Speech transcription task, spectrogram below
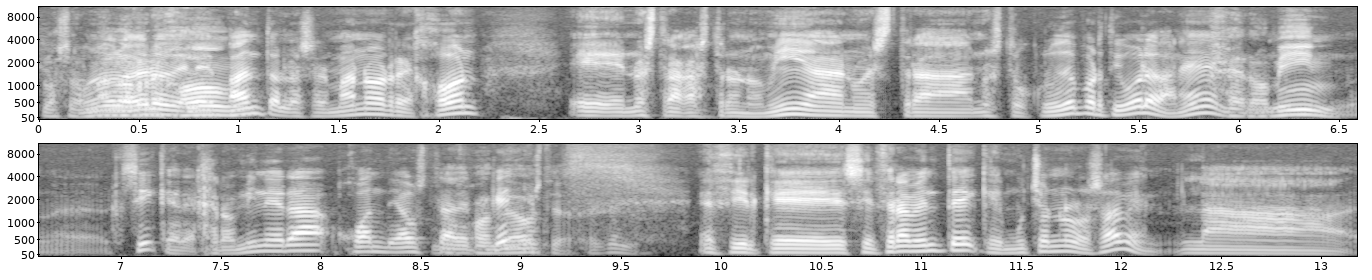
Los uno de los hermanos héroes de. Lepanto, los hermanos Rejón, eh, nuestra gastronomía, nuestra, nuestro club deportivo Leganés. Jeromín. Eh, Sí, que Jeromín era Juan de Austria de Juan pequeño. Austria, pequeño. Es decir, que sinceramente, que muchos no lo saben, la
